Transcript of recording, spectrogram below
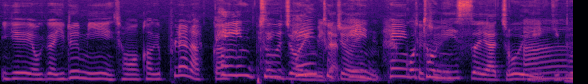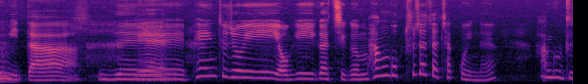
이게 여기가 이름이 정확하게 플랜 아까 pain to pain- joy입니다. Pain to joy. Pain, pain to 고통이 joy. 있어야 joy, 아. 기쁨이 있다. 네, 페인트 조이 여기가 지금 한국 투자자 찾고 있나요? 한국 투,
